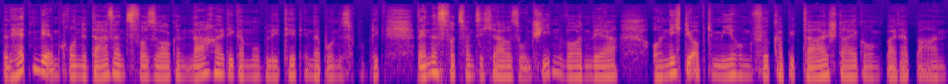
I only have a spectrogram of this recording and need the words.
dann hätten wir im Grunde Daseinsvorsorge nachhaltiger Mobilität Mobilität in der Bundesrepublik, wenn das vor 20 Jahren so entschieden worden wäre und nicht die Optimierung für Kapitalsteigerung bei der Bahn.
